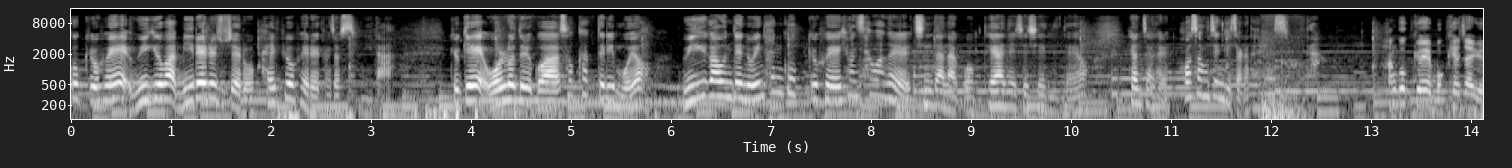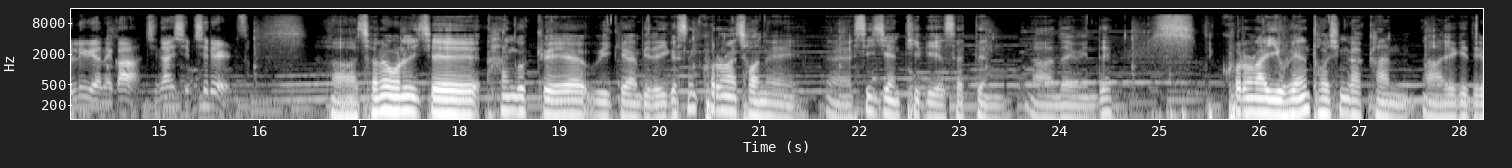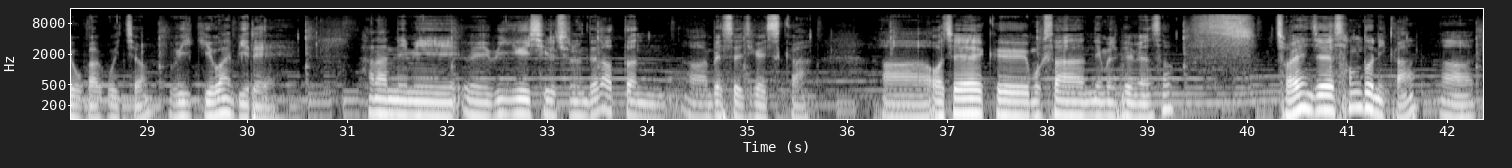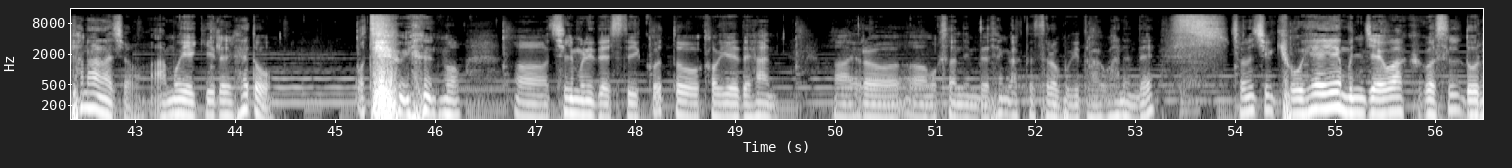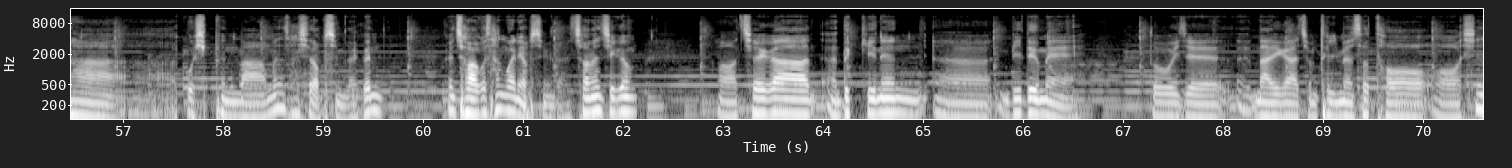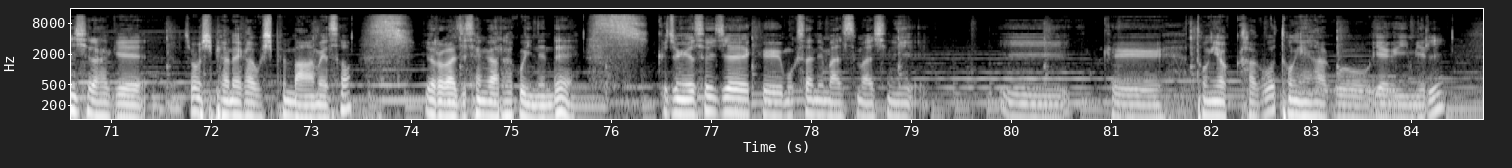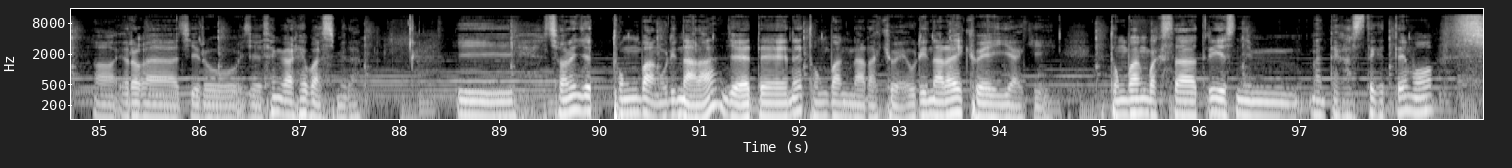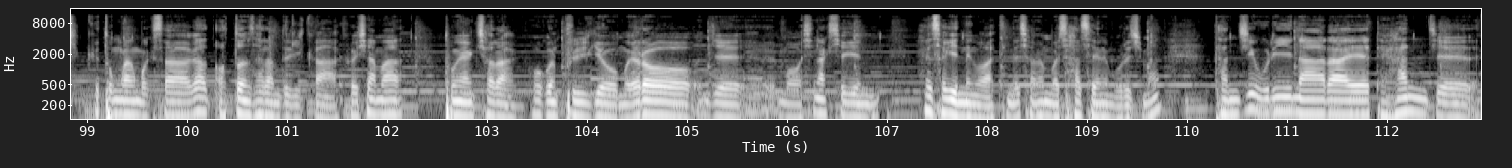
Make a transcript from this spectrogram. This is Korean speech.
한국교회 위기와 미래를 주제로 발표회를 가졌습니다. 교계 원로들과 석학들이 모여 위기 가운데 놓인 한국교회의 현 상황을 진단하고 대안을 제시했는데요. 현장을 허성진 기자가 다녀왔습니다. 한국교회 목회자 윤리위원회가 지난 17일 아, 저는 오늘 이제 한국교회 위기와 미래 이것은 코로나 전에 에, CGN TV에서 했던 아, 내용인데 코로나 이후에는 더 심각한 아, 얘기들이 오가고 있죠. 위기와 미래. 하나님이 위기 의식을 주는 데는 어떤 어, 메시지가 있을까? 아, 어제 그 목사님을 뵈면서 저의 이제 성도니까 어, 편안하죠. 아무 얘기를 해도 어떻게 보면 뭐 어, 질문이 될 수도 있고 또 거기에 대한 어, 여러 어, 목사님들 생각도 들어보기도 하고 하는데 저는 지금 교회의 문제와 그것을 논하고 싶은 마음은 사실 없습니다. 그건, 그건 저하고 상관이 없습니다. 저는 지금 어, 제가 느끼는 어, 믿음의 또 이제 나이가 좀 들면서 더 어, 신실하게 조금씩 변해가고 싶은 마음에서 여러 가지 생각을 하고 있는데 그 중에서 이제 그 목사님 말씀하신 이 그 동역하고 동행하고의 의미를 어, 여러 가지로 이제 생각을 해봤습니다. 이 저는 이제 동방 우리나라 이제 에덴의 동방 나라 교회 우리나라의 교회 이야기 동방 박사들이 예수님한테 갔을 때 그때 뭐 그 동방 박사가 어떤 사람들일까 그것이 아마 동양 철학 혹은 불교 뭐 여러 이제 뭐 신학적인 해석이 있는 것 같은데 저는 뭐 자세히는 모르지만 단지 우리나라에 대한 이제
